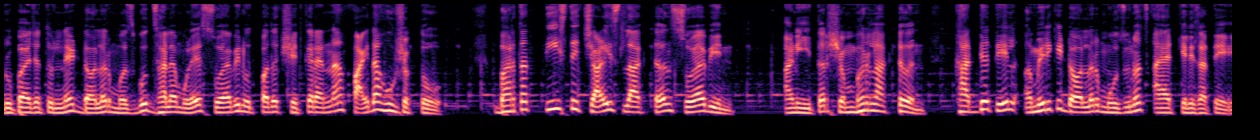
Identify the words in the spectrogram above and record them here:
रुपयाच्या तुलनेत डॉलर मजबूत झाल्यामुळे सोयाबीन उत्पादक शेतकऱ्यांना फायदा होऊ शकतो. भारतात तीस ते चाळीस लाख टन सोयाबीन आणि इतर शंभर लाख टन खाद्यतेल अमेरिकी डॉलर मोजूनच आयात केले जाते.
